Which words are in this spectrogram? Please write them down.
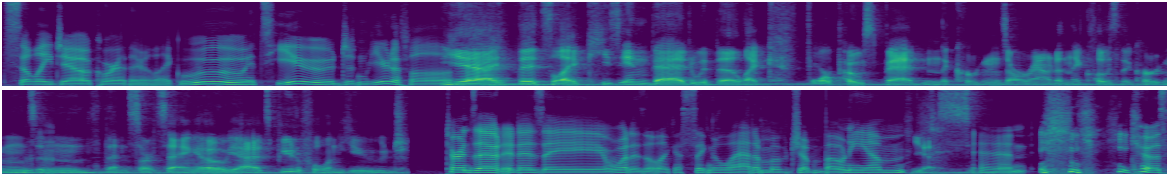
silly joke where they're like, "Ooh, it's huge and beautiful." Yeah, it's like he's in bed with the like four post bed and the curtains are around and they close the curtains mm-hmm. and then start saying, "Oh yeah, it's beautiful and huge." Turns out it is a what is it like a single atom of jumbonium. Yes. And he, he goes,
